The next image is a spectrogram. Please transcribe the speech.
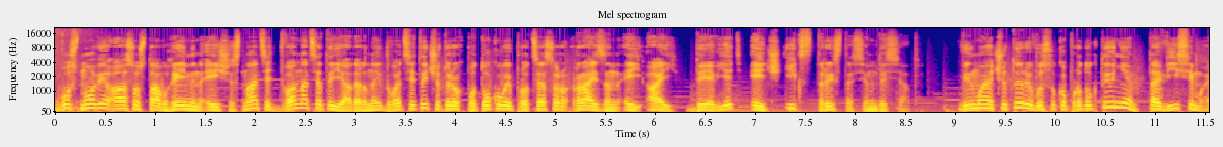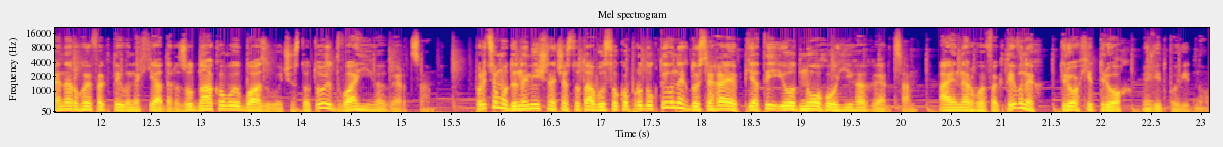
В основі Asus став Gaming A16 12-ядерний 24-потоковий процесор Ryzen AI 9 HX370. Він має 4 високопродуктивні та 8 енергоефективних ядер з однаковою базовою частотою 2 ГГц. При цьому динамічна частота високопродуктивних досягає 5,1 ГГц, а енергоефективних 3,3 відповідно.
